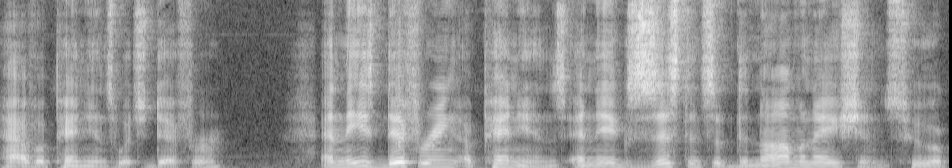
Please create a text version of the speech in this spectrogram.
have opinions which differ. And these differing opinions and the existence of denominations who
